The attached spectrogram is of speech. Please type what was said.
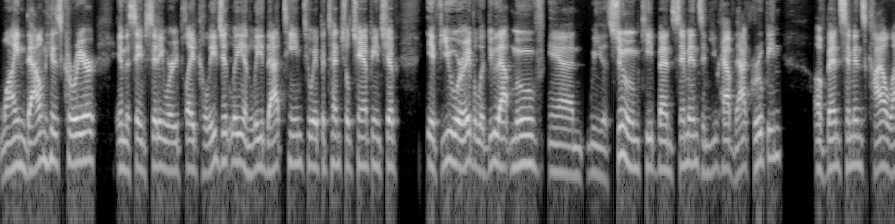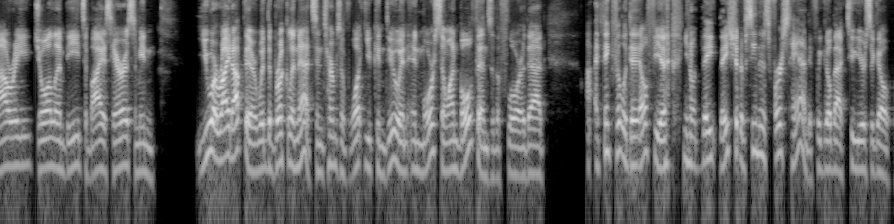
wind down his career in the same city where he played collegiately and lead that team to a potential championship. If you were able to do that move and we assume keep Ben Simmons and you have that grouping of Ben Simmons, Kyle Lowry, Joel Embiid, Tobias Harris, I mean, you are right up there with the Brooklyn Nets in terms of what you can do and, and more so on both ends of the floor that I think Philadelphia, you know, they, they should have seen this firsthand if we go back two years ago.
